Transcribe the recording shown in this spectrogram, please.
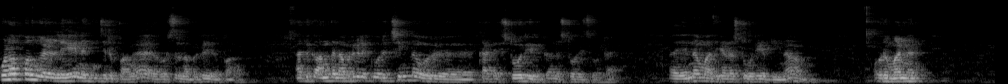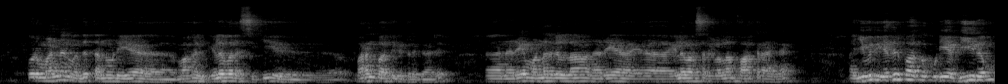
குழப்பங்கள்லேயே நெஞ்சிருப்பாங்க. ஒரு சில நபர்கள் இருப்பாங்க. அதுக்கு அந்த நபர்களுக்கு ஒரு சின்ன ஒரு கதை ஸ்டோரி இருக்குது அந்த ஸ்டோரி சொல்கிறேன் அது என்ன மாதிரியான ஸ்டோரி அப்படின்னா ஒரு மன்னன் ஒரு மன்னன் வந்து தன்னுடைய மகள் இளவரசிக்கு வரன் பார்த்துக்கிட்டு இருக்காரு. நிறைய மன்னர்கள்லாம் நிறைய அஹ், இளவரசர்கள்லாம் பார்க்குறாங்க. இவர் எதிர்பார்க்கக்கூடிய வீரம்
